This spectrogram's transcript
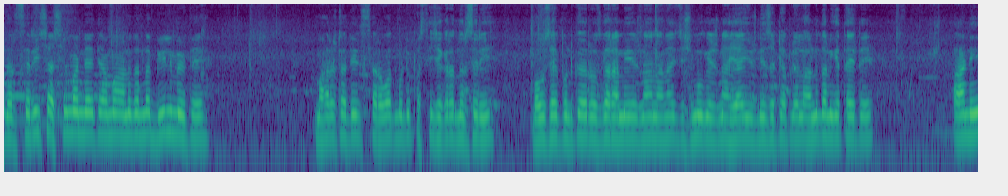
नर्सरी शासन मान्य आहे त्यामुळे अनुदानला बिल मिळते. महाराष्ट्रातील सर्वात मोठी पस्तीस एकरात नर्सरी भाऊसाहेब पुंडकर रोजगार हमी योजना नाना देशमुख योजना ह्या योजनेसाठी आपल्याला अनुदान घेता येते. आणि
